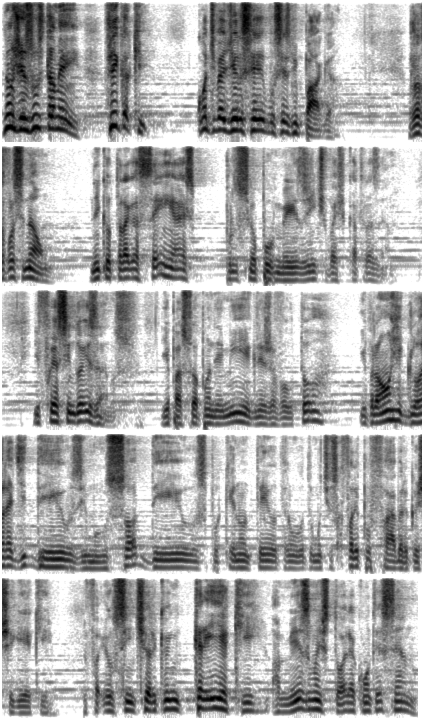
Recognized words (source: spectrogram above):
Não, Jesus também. Fica aqui. Quando tiver dinheiro, vocês me pagam. O Jota falou assim, não, nem que eu traga 100 reais para o Senhor por mês, a gente vai ficar trazendo. E foi assim dois anos. E passou a pandemia, a igreja voltou. E para honra e glória de Deus, irmão, só Deus, porque não tem outro, outro motivo. Eu falei para o Fábio que eu cheguei aqui. Eu, senti que eu entrei aqui, a mesma história acontecendo.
